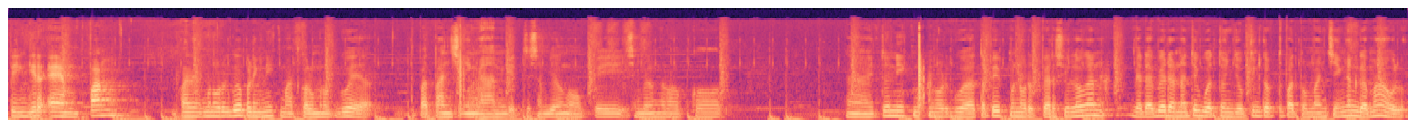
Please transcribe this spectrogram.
pinggir empang paling menurut gue paling nikmat kalau menurut gue ya tempat pancingan gitu sambil ngopi sambil ngerokok. Nah itu nikmat menurut gue tapi menurut versi lo kan beda-beda. Nanti gue tunjukin ke tempat pemancingan gak mau lo.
